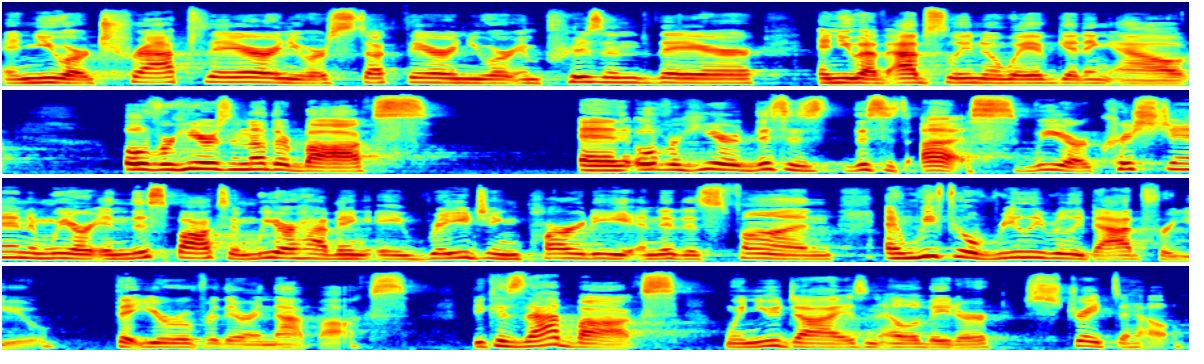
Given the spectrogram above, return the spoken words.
And you are trapped there, and you are stuck there, and you are imprisoned there, and you have absolutely no way of getting out. Over here is another box, And over here, this is, this is us. We are Christian and we are in this box and we are having a raging party and it is fun. And we feel really, really bad for you that you're over there in that box. Because that box, when you die, is an elevator straight to hell.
